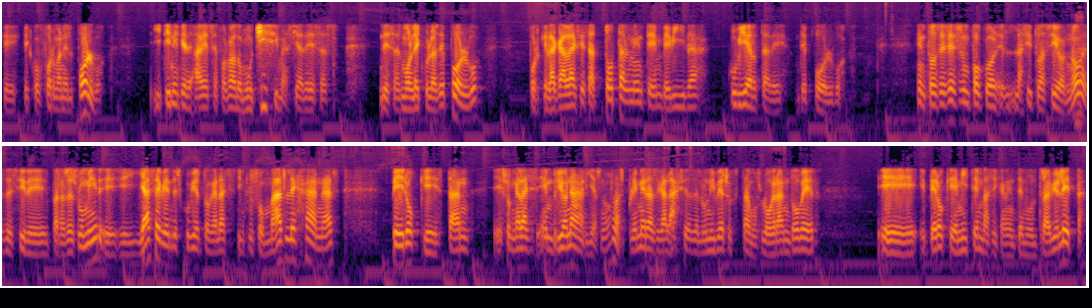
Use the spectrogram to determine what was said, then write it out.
que conforman el polvo. Y tienen que haberse formado muchísimas ya de esas de esas moléculas de polvo porque la galaxia está totalmente embebida cubierta de, de polvo. Entonces esa es un poco la situación no es decir eh, para resumir eh, eh, ya se habían descubierto galaxias incluso más lejanas pero que están son galaxias embrionarias no las primeras galaxias del universo que estamos logrando ver pero que emiten básicamente en ultravioleta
